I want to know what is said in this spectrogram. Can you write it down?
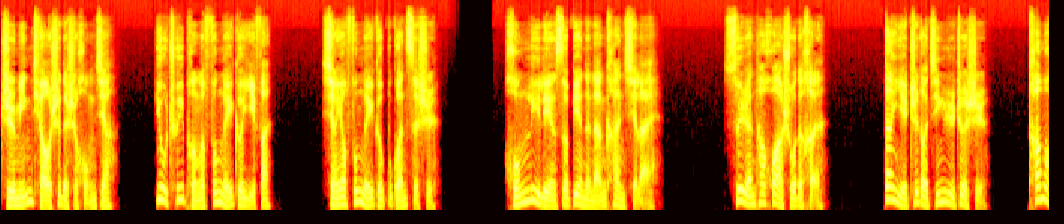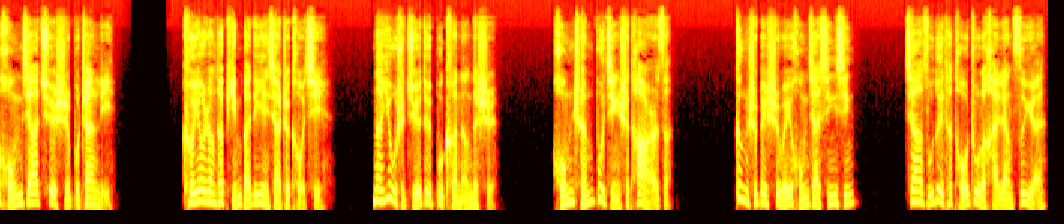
指明挑事的是洪家，又吹捧了风雷阁一番，想要风雷阁不管此事。洪丽脸色变得难看起来，虽然他话说的狠，但也知道今日这事，他们洪家确实不沾理。可要让他平白的咽下这口气，那又是绝对不可能的事。红尘不仅是他儿子，更是被视为洪家新星，家族对他投注了海量资源，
